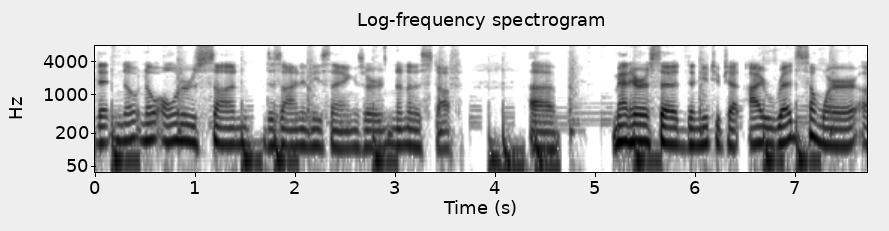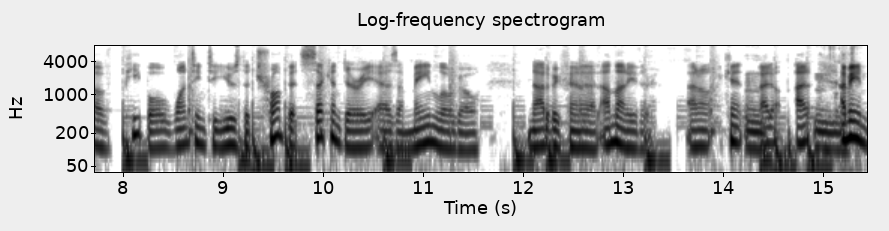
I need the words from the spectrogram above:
that no no owner's son designing these things or none of this stuff. Uh, Matt Harris said in YouTube chat, I read somewhere of people wanting to use the trumpet secondary as a main logo. Not a big fan of that. I'm not either. I don't. I can't. Mm. I don't. I, mm. I mean,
